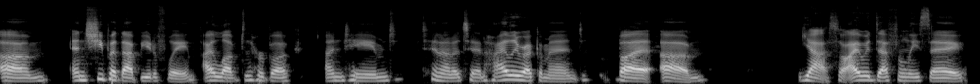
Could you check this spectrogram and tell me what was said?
Um, and she put that beautifully. I loved her book, Untamed, 10 out of 10. Highly recommend. But um, yeah, so I would definitely say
